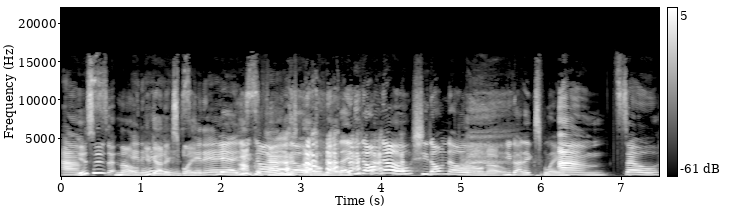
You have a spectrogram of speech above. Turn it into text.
Um, Is it? so- No, it you gotta explain it. It is. Yeah, you I'm know, confused. no. I don't know. Lady don't know. She don't know. I don't know. You gotta explain. Um, so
